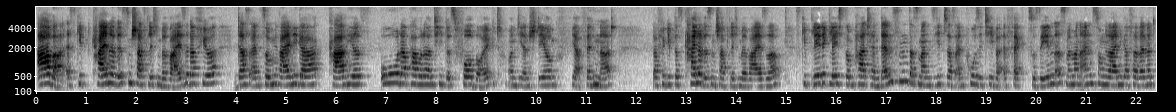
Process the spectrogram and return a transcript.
Aber es gibt keine wissenschaftlichen Beweise dafür, dass ein Zungenreiniger Karies oder Parodontitis vorbeugt und die Entstehung ja, verhindert. Dafür gibt es keine wissenschaftlichen Beweise. Es gibt lediglich so ein paar Tendenzen, dass man sieht, dass ein positiver Effekt zu sehen ist, wenn man einen Zungenreiniger verwendet.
